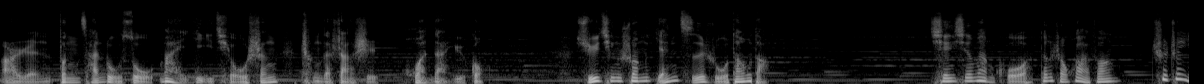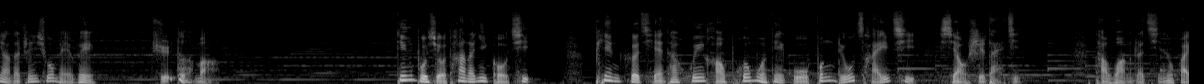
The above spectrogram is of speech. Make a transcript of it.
二人风餐露宿，卖艺求生，称得上是患难与共。徐青霜言辞如刀道：“千辛万苦登上画舫，吃这样的珍馐美味，值得吗？”丁不朽叹了一口气。片刻前，他挥毫泼墨那股风流才气消失殆尽。他望着秦淮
